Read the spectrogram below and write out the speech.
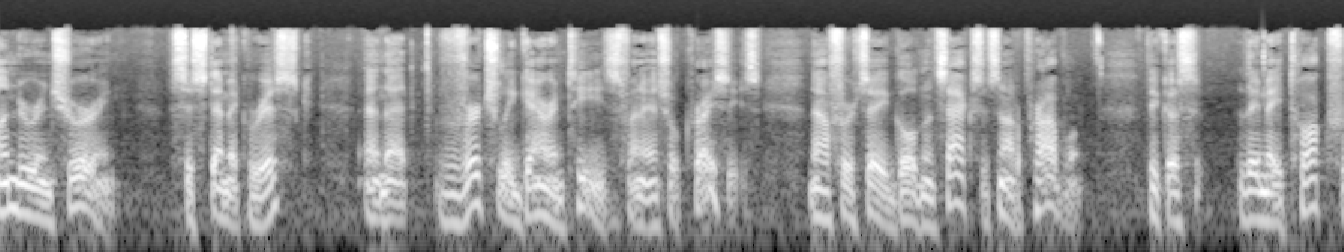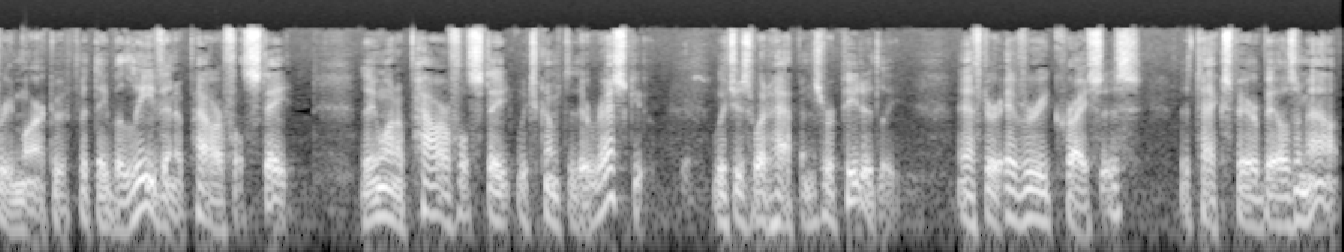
underinsuring systemic risk, and that virtually guarantees financial crises. Now, for, say, Goldman Sachs, it's not a problem because they may talk free market, but they believe in a powerful state. They want a powerful state which comes to their rescue, which is what happens repeatedly. After every crisis, the taxpayer bails them out.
